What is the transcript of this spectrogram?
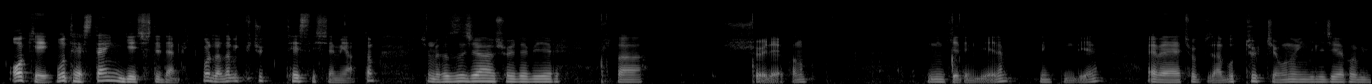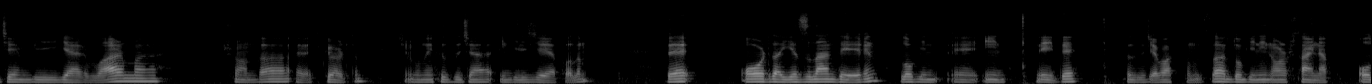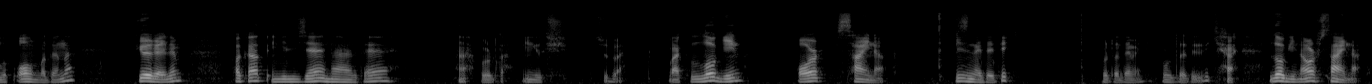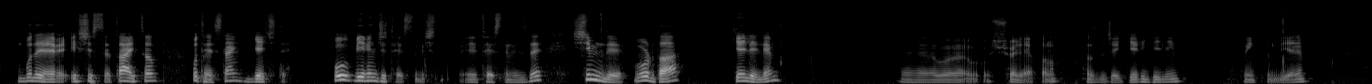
okey bu testten geçti demek. Burada da bir küçük test işlemi yaptım. Şimdi hızlıca şöyle bir şurada şöyle yapalım. LinkedIn diyelim. LinkedIn diyelim. Evet çok güzel. Bu Türkçe. Bunu İngilizce yapabileceğim bir yer var mı? Şu anda evet gördüm. Şimdi bunu hızlıca İngilizce yapalım. Ve orada yazılan değerin login e, in neydi? Hızlıca baktığımızda login in or sign up olup olmadığını görelim. Fakat İngilizce nerede? Heh burada. English. Süper. Bak login or sign up. Biz ne dedik? Burada demedik. Burada dedik. Login or sign up. Bu değere eşitse title bu testten geçti. Bu birinci testimiz, e, testimizdi. Şimdi burada gelelim. Ee, şöyle yapalım. Hızlıca geri geleyim. LinkedIn diyelim.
